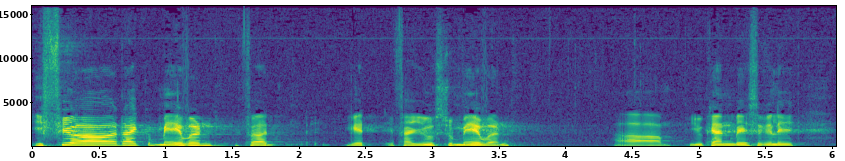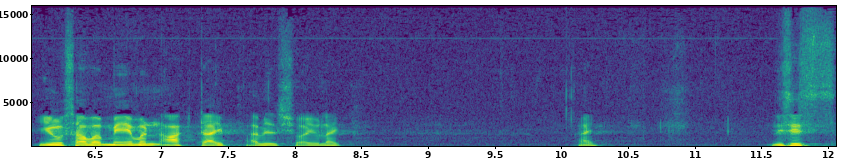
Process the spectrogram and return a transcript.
if you are like Maven, if I get, if I use to Maven, uh, you can basically use our Maven archetype. I will show you like, right? This is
